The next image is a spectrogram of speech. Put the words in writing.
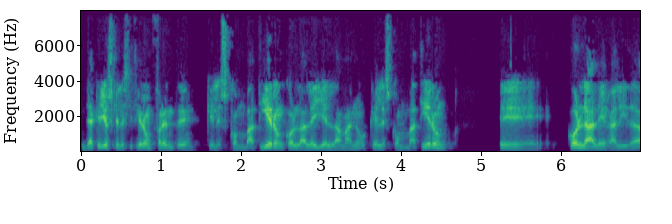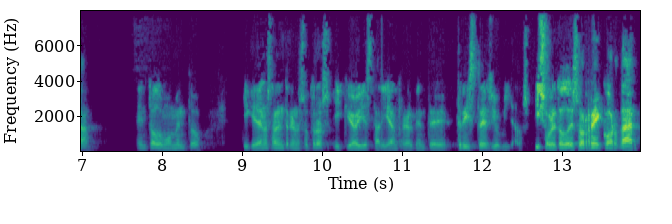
de aquellos que les hicieron frente, que les combatieron con la ley en la mano, que les combatieron con la legalidad en todo momento y que ya no están entre nosotros y que hoy estarían realmente tristes y humillados. Y sobre todo eso, recordar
